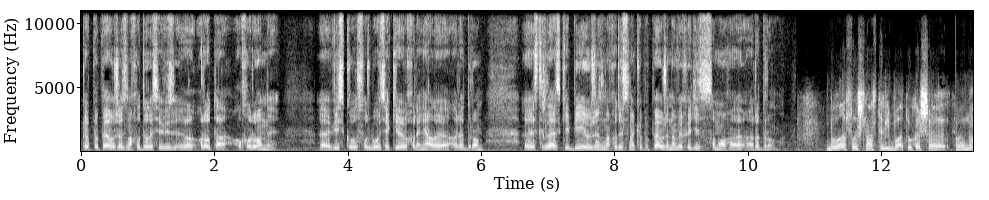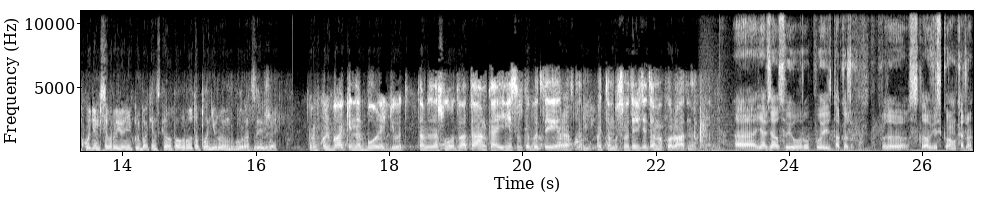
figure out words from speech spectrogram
КПП вже знаходилася рота охорони військовослужбовців, які охороняли аеродром. Е, Стрілецький бій вже знаходився на КПП вже на виході з самого аеродрому. Была слышна стрельба только что. Э, Находимся в районе Кульбакинского поворота, планируем в город заезжать. Там в Кульбакино бой идет. Там зашло два танка и несколько БТРов. Там. Поэтому смотрите там аккуратно. Е, Я взяв свою групу і також е, сказав військовим, кажу,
